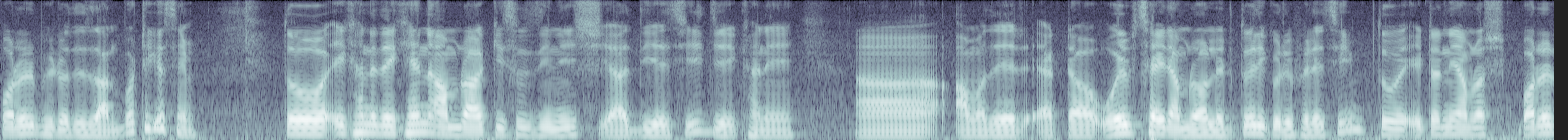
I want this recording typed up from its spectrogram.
পরের ভিডিওতে জানব, ঠিক আছে? তো এখানে দেখেন, আমরা কিছু জিনিস দিয়েছি, যে এখানে আমাদের একটা ওয়েবসাইট আমরা অলরেডি তৈরি করে ফেলেছি। তো এটা নিয়ে আমরা পরের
